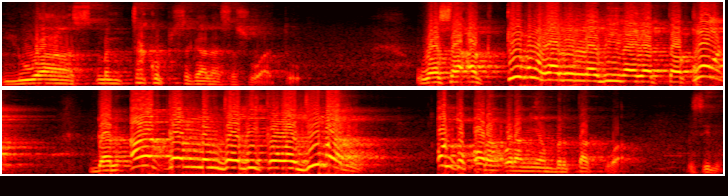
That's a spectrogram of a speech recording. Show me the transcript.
luas mencakup segala sesuatu. Wasa'aktubu halilladzina yattaqun. Dan akan menjadi kewajiban untuk orang-orang yang bertakwa. Di sini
